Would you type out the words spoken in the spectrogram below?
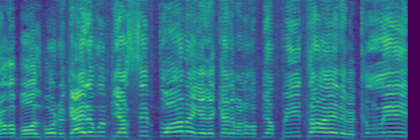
နောက်က Boss Ball တွေ Guiding Win ပြန် save သွားနိုင်ခဲ့တဲ့ခိုက်တဲ့မှာနောက်ကပြန်ပေးထားရတယ်ဗျ Clay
